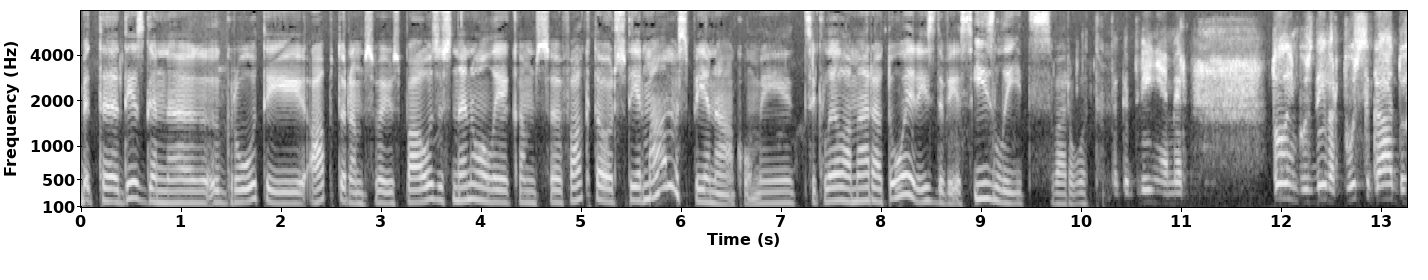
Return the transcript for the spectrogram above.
Bet eh, diezgan eh, grūti apturams vai uz pauzes nenoliekams eh, faktors. Tie ir mammas pienākumi. Cik lielā mērā to ir izdevies izlīdzsvarot? Tagad viņiem ir tūlīt būs divi ar pusi gadu,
